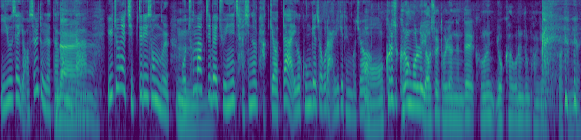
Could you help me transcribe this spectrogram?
이웃의 엿을 돌렸다고 네. 합니다. 일종의 집들이 선물, 뭐 음. 초막집의 주인이 자신으로 바뀌었다 이걸 공개적으로 알리게 된 거죠. 어, 그래서 그런 걸로 엿을 돌렸는데 그거는 욕하고는 좀 관계가 없을 것 같은데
